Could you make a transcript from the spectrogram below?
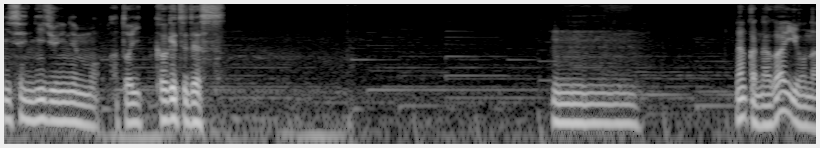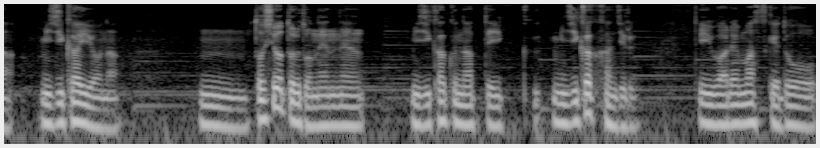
2022年もあと1ヶ月です。うーん。なんか長いような短いような。うん。年を取ると年々短くなっていく短く感じるって言われますけど、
